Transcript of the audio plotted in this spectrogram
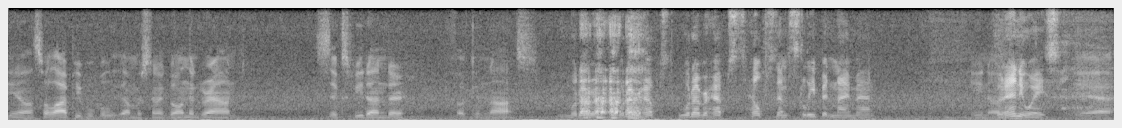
you know, that's what a lot of people believe. I'm just gonna go on the ground, six feet under, fucking knots. Whatever. whatever helps. Whatever helps helps them sleep at night, man. You know. But anyways, Yeah.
